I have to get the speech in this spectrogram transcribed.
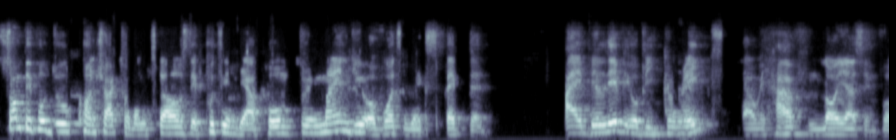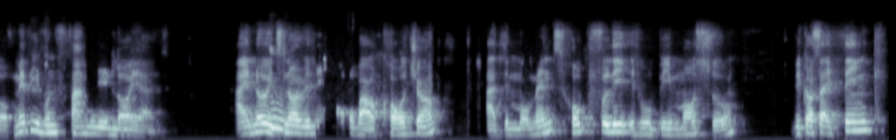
Some people do contract for themselves, they put in their home to remind you of what is expected. I believe it will be great that we have lawyers involved, maybe even family lawyers. I know it's mm. not really part of our culture at the moment. Hopefully, it will be more so because I think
